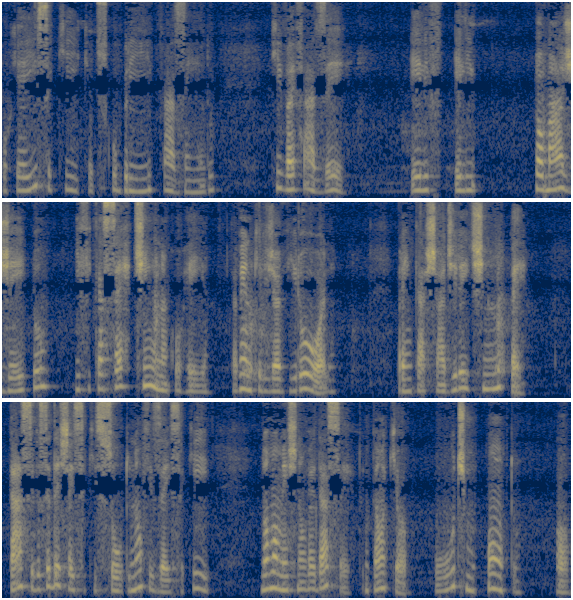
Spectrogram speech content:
Porque é isso aqui que eu descobri fazendo que vai fazer ele, ele tomar jeito e ficar certinho na correia. Tá vendo que ele já virou, olha? Pra encaixar direitinho no pé, tá? Se você deixar isso aqui solto e não fizer isso aqui, normalmente não vai dar certo. Então, aqui, ó, o último ponto, ó,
